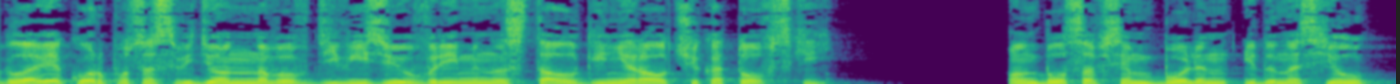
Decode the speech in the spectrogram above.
главе корпуса, сведенного в дивизию, временно стал генерал Чекотовский. Он был совсем болен и доносил,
